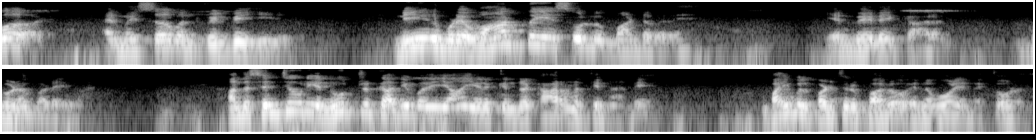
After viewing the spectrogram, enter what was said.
word and my servant will be heal நீர் உடைய வார்த்தையை சொல்லும் ஆண்டவரே. என் வேலைக்காரன் குணமடைவான். அந்த செஞ்சூரிய நூற்றுக்கு அதிபதியாக இருக்கின்ற காரணத்தினாலே பைபிள் படிச்சிருப்பாரோ என்னவோ எனக்கு தோணுது.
